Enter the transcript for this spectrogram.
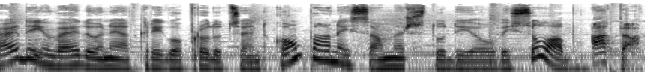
Raidījumu veido neatkarīgo producentu kompānija Summer Studio. Visu labu! Atā!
